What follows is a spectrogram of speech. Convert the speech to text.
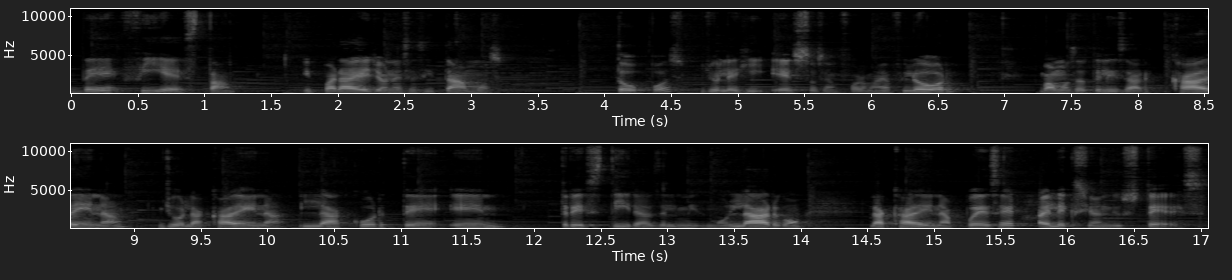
de fiesta y para ello necesitamos topos. Yo elegí estos en forma de flor. Vamos a utilizar cadena. Yo la cadena la corté en tres tiras del mismo largo. La cadena puede ser a elección de ustedes,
